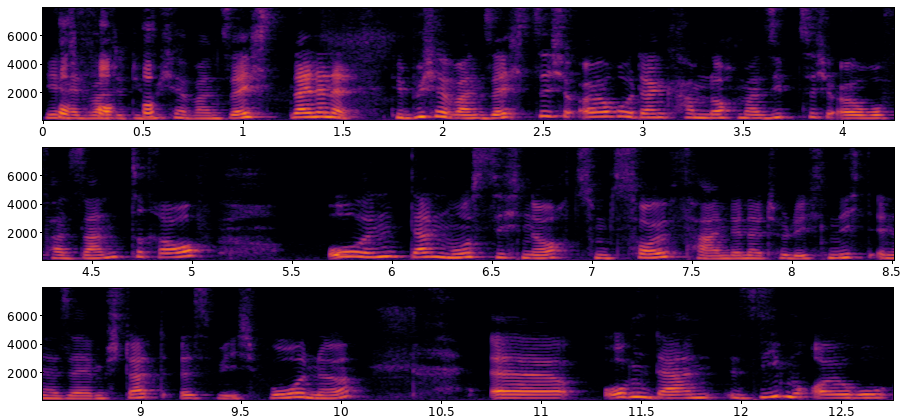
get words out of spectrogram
nee, halt, warte, die Bücher waren 60, nein, nein, nein, die Bücher waren 60 Euro, dann kam nochmal 70 Euro Versand drauf und dann musste ich noch zum Zoll fahren, der natürlich nicht in derselben Stadt ist, wie ich wohne, äh, um dann 7,94 Euro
